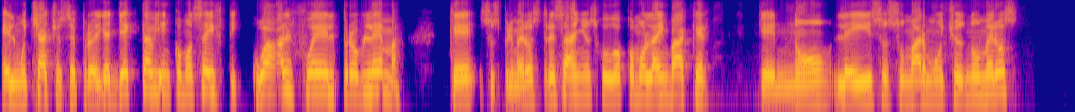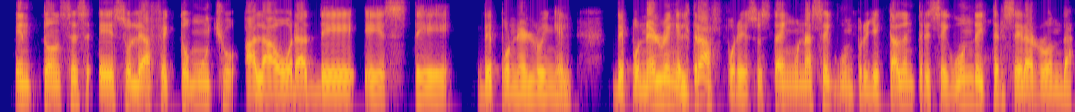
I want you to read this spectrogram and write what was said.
el muchacho se proyecta bien como safety. ¿Cuál fue el problema? Que sus primeros tres años jugó como linebacker, que no le hizo sumar muchos números, entonces eso le afectó mucho a la hora de este de ponerlo en el de ponerlo en el draft, por eso está en una un proyectado entre segunda y tercera ronda.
